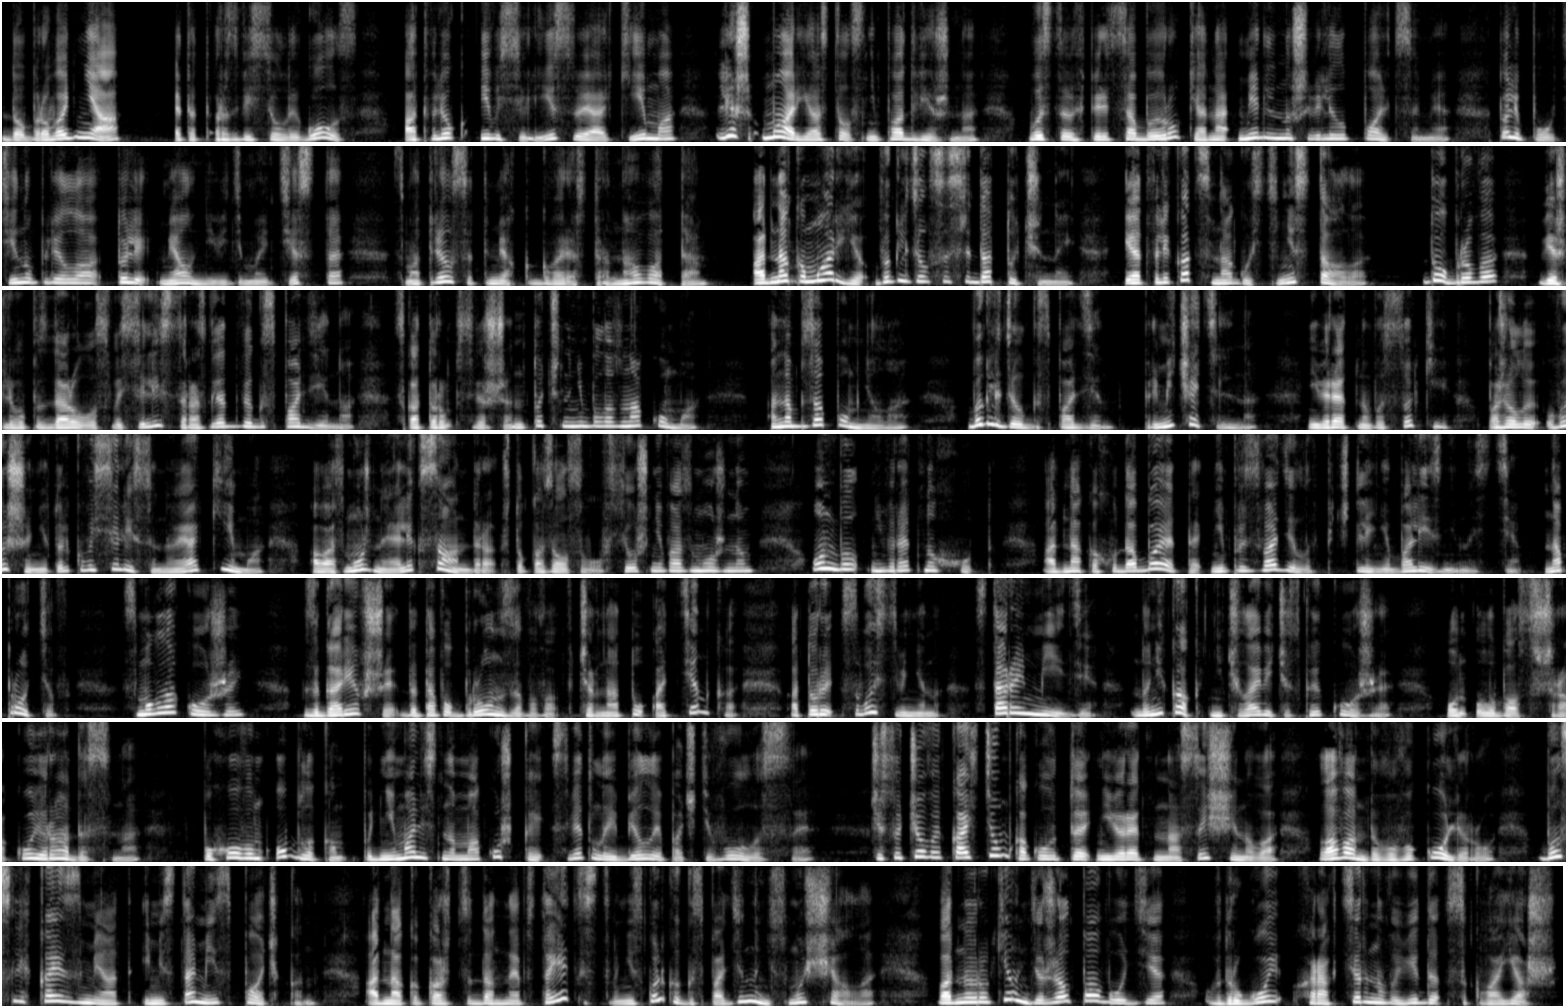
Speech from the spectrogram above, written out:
«Доброго дня!» Этот развеселый голос отвлек и Василису, и Акима. Лишь Марья осталась неподвижна. Выставив перед собой руки, она медленно шевелила пальцами. То ли паутину плела, то ли мяла невидимое тесто. Смотрелось это, мягко говоря, странновато. Однако Марья выглядела сосредоточенной и отвлекаться на гостя не стала. «Доброго!» – вежливо поздоровалась Василиса, разглядывая господина, с которым совершенно точно не была знакома. Она бы запомнила. Выглядел господин примечательно. Невероятно высокий, пожалуй, выше не только Василисы, но и Акима, а, возможно, и Александра, что казалось вовсе уж невозможным. Он был невероятно худ. Однако худоба эта не производила впечатления болезненности. Напротив, смуглокожий, загоревший до того бронзового в черноту оттенка, который свойственен старой меди, но никак не человеческой коже – он улыбался широко и радостно. Пуховым облаком поднимались над макушкой светлые белые почти волосы. Чесучевый костюм какого-то невероятно насыщенного лавандового колеру был слегка измят и местами испачкан. Однако, кажется, данное обстоятельство нисколько господина не смущало. В одной руке он держал поводья, в другой – характерного вида саквояж.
